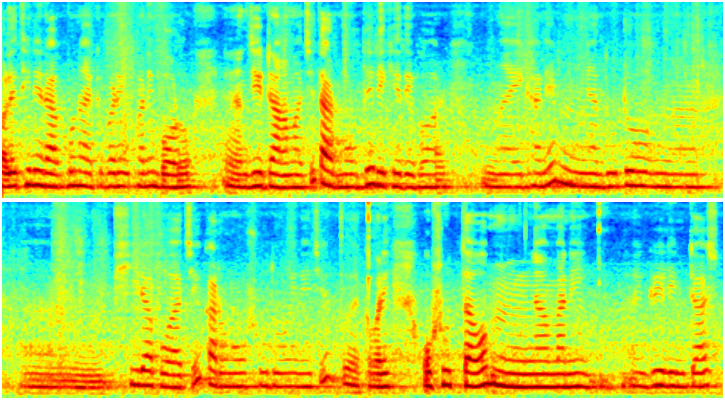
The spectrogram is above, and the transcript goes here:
পলিথিনে রাখব না, একেবারে ওখানে বড় যে ড্রাম আছে তার মধ্যে রেখে দেবো। আর এখানে দুটো সিরাপও আছে, কারণ ওষুধও এনেছে, তো একেবারে ওষুধটাও মানে গ্রিলিং টাস্ট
